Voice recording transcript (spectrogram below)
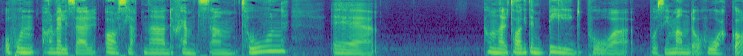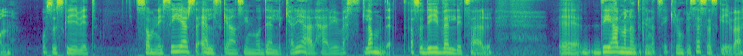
och hon har väldigt så här avslappnad, skämtsam ton. Eh, hon hade tagit en bild på på sin man då, Håkon och så skrivit som ni ser så älskar han sin modellkarriär här i västlandet. Alltså det är väldigt så här eh, det hade man inte kunnat se kronprinsessan skriva.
